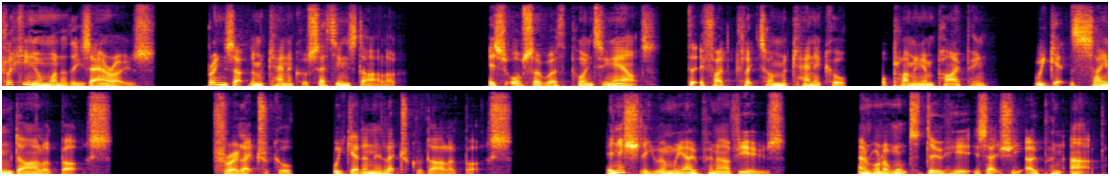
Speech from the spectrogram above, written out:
Clicking on one of these arrows brings up the Mechanical Settings dialog. It's also worth pointing out that if I'd clicked on Mechanical or Plumbing and Piping, we get the same dialog box. For Electrical, we get an Electrical dialog box. Initially, when we open our views, and what I want to do here is actually open up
